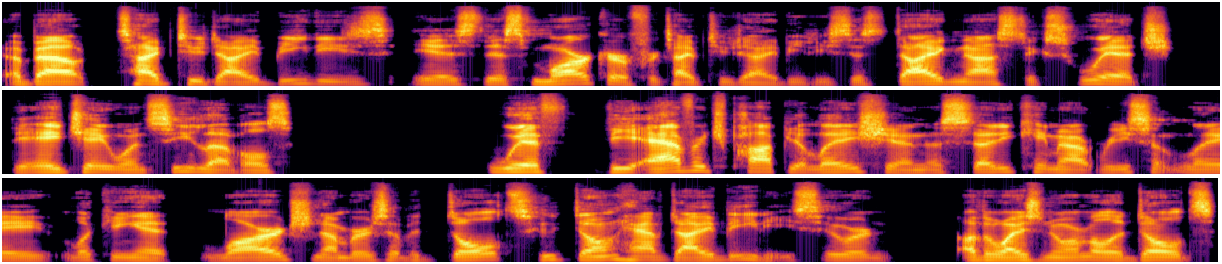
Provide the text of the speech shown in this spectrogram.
about type 2 diabetes is this marker for type 2 diabetes, this diagnostic switch, the HA1C levels, with the average population, a study came out recently looking at large numbers of adults who don't have diabetes, who are otherwise normal adults,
